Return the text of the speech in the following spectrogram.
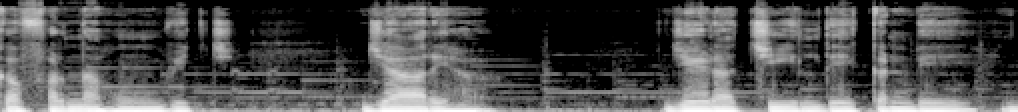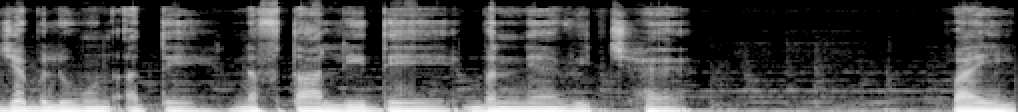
ਕਫਰਨਾਹੂਮ ਵਿੱਚ ਜਾ ਰਿਹਾ। ਜਿਹੜਾ ਝੀਲ ਦੇ ਕੰਢੇ ਜਬਲੂਨ ਅਤੇ ਨਫਤਾਲੀ ਦੇ ਬੰਨਿਆਂ ਵਿੱਚ ਹੈ। ਭਾਈ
